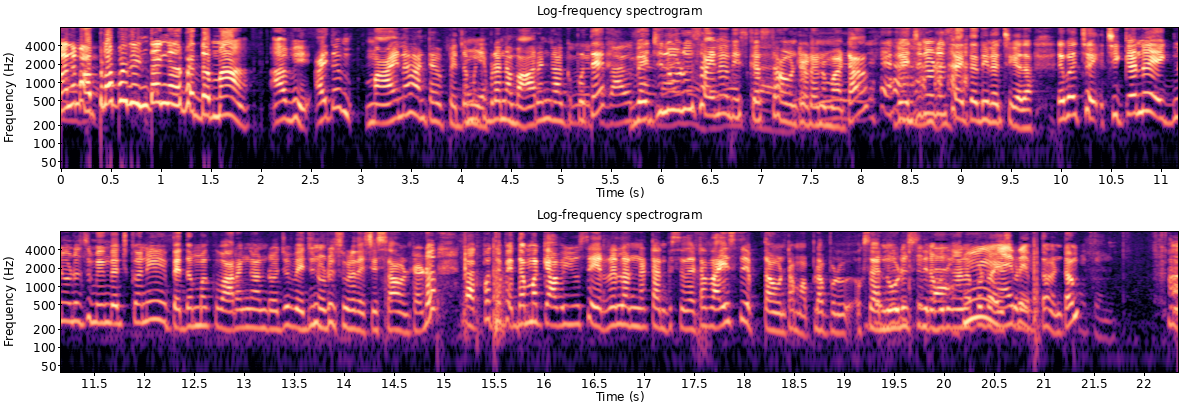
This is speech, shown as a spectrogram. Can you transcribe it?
మనం అప్పుడప్పుడు తింటాం కదా పెద్దమ్మ. అవి. అయితే మా ఆయన అంటే పెద్దమ్మకి ఎప్పుడన్నా వారం కాకపోతే వెజ్ నూడిల్స్ అయినా తీసుకొస్తా ఉంటాడు అనమాట వెజ్ నూడిల్స్ అయితే తినొచ్చు కదా. లేకపోతే చికెన్ ఎగ్ నూడిల్స్ మేము తెచ్చుకొని పెద్దమ్మకు వారం కాని రోజు వెజ్ నూడిల్స్ కూడా తెచ్చిస్తూ ఉంటాడు. కాకపోతే పెద్దమ్మకి అవి చూస్తే ఎర్రలు అన్నట్టు అనిపిస్తుంది అట రైస్ చెప్తా ఉంటాం అప్పుడప్పుడు. ఒకసారి నూడిల్స్ తినబుద్ధి కానప్పుడు రైస్ కూడా చెప్తా ఉంటాం. ఆ,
